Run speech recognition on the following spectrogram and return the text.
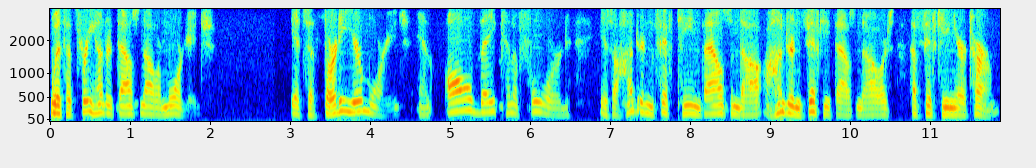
with a $300,000 mortgage, it's a 30 year mortgage, and all they can afford is $115,000, $150,000 a 15 year term.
